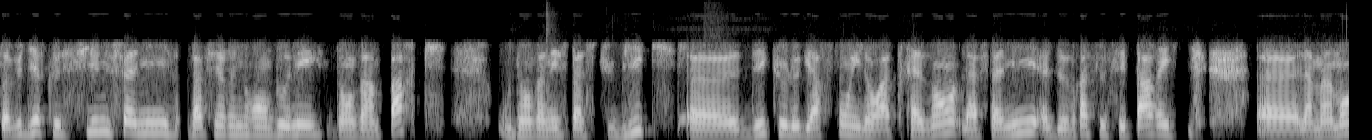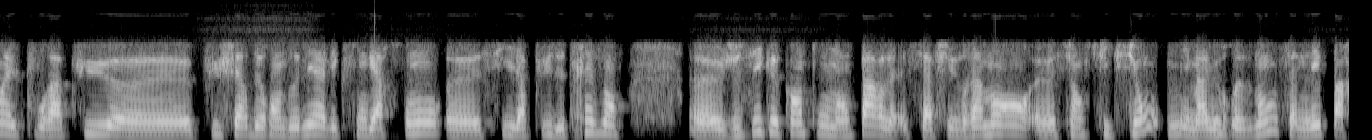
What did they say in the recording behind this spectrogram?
Ça veut dire que si une famille va faire une randonnée dans un parc ou dans un espace public, euh, dès que le garçon il aura 13 ans, la famille elle devra se séparer. Euh, la maman elle pourra plus euh, plus faire de randonnée avec son garçon s'il a plus de 13 ans. je sais que quand on en parle, ça fait vraiment science-fiction, mais malheureusement, ça ne l'est pas.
